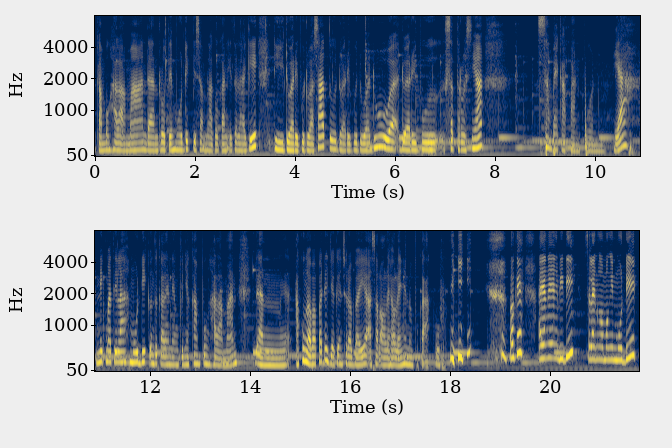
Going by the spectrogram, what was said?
kampung halaman dan rutin mudik bisa melakukan itu lagi di 2021 2022 2000 seterusnya sampai kapan pun ya. Nikmatilah mudik untuk kalian yang punya kampung halaman. Dan aku nggak apa-apa deh jagain Surabaya asal oleh-olehnya numpuk ke aku Oke, ayang-ayang Didi, selain ngomongin mudik,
